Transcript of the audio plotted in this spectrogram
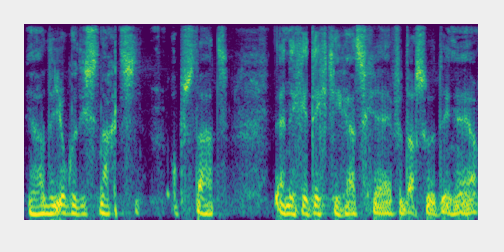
ja, de jongen die s'nachts opstaat en een gedichtje gaat schrijven, dat soort dingen. Ja.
